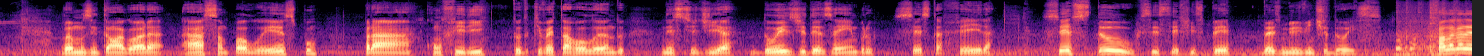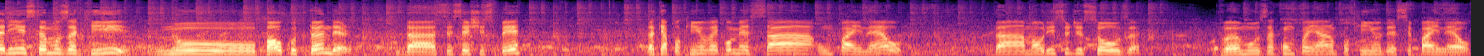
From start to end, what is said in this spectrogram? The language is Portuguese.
Vamos então agora a São Paulo Expo para conferir tudo que vai estar tá rolando neste dia 2 de dezembro, sexta-feira. Sextou CCXP 2022. Fala galerinha, estamos aqui no palco Thunder da CCXP. Daqui a pouquinho vai começar um painel da Maurício de Souza. Vamos acompanhar um pouquinho desse painel.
